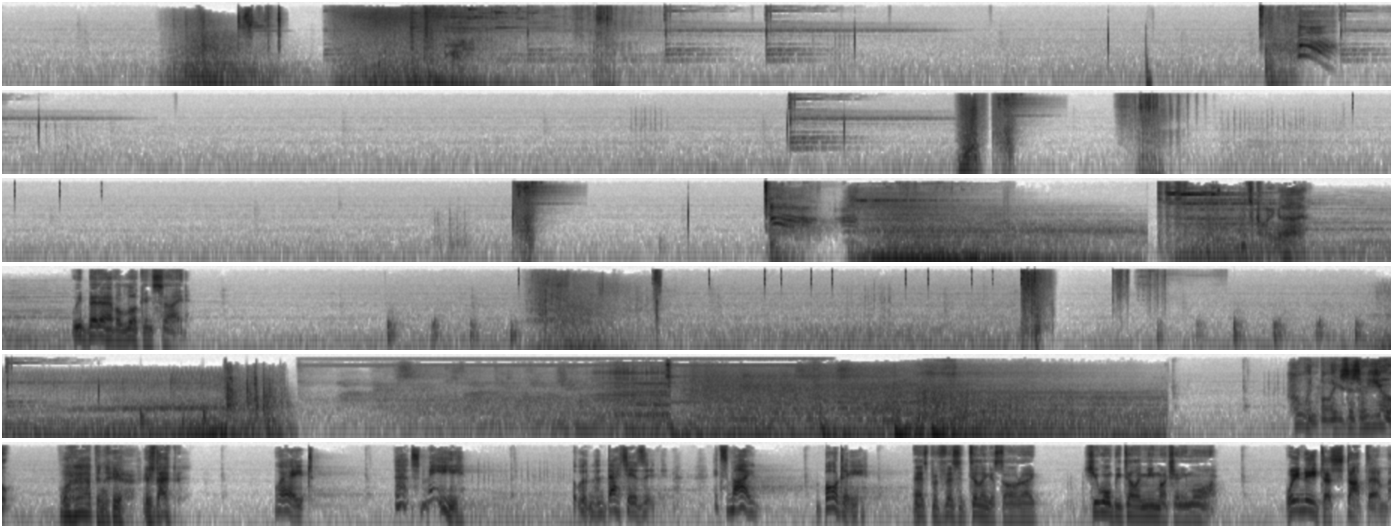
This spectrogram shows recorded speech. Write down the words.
We'd better have a look inside. Blazes are you? What happened here? Is that... Wait. That's me. That is... It's my... body. That's Professor Tillinghast, all right. She won't be telling me much anymore. We need to stop them.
